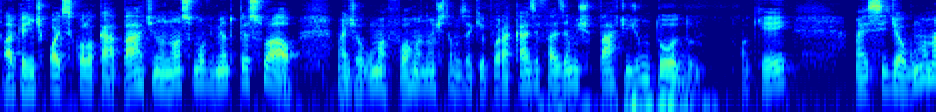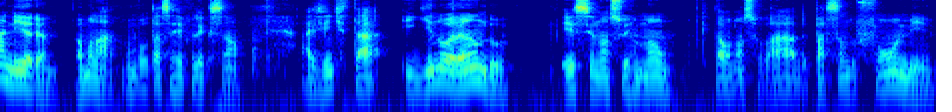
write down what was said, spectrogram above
Claro que a gente pode se colocar à parte no nosso movimento pessoal, mas de alguma forma não estamos aqui por acaso e fazemos parte de um todo, ok? Mas se de alguma maneira, vamos lá, vamos voltar essa reflexão, a gente está ignorando esse nosso irmão que está ao nosso lado, passando fome,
